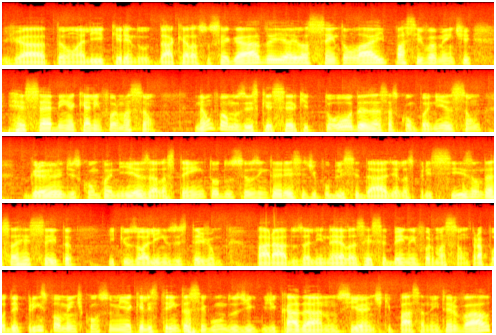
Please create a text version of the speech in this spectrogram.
já estão ali querendo dar aquela sossegada e aí elas sentam lá e passivamente recebem aquela informação. Não vamos esquecer que todas essas companhias são grandes companhias, elas têm todos os seus interesses de publicidade, elas precisam dessa receita e que os olhinhos estejam parados ali nelas, recebendo a informação para poder principalmente consumir aqueles 30 segundos de, de cada anunciante que passa no intervalo,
